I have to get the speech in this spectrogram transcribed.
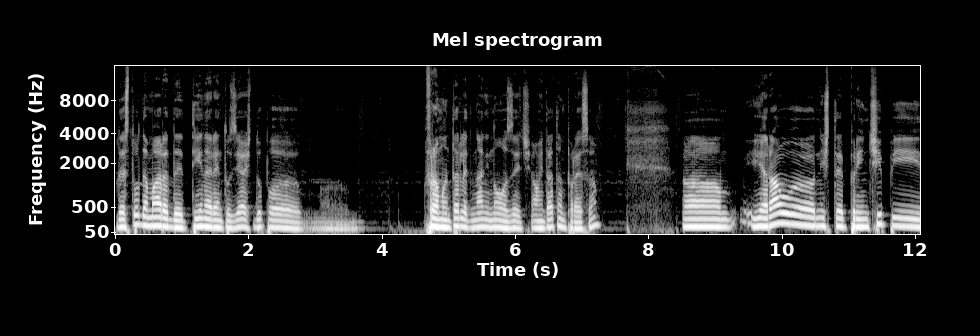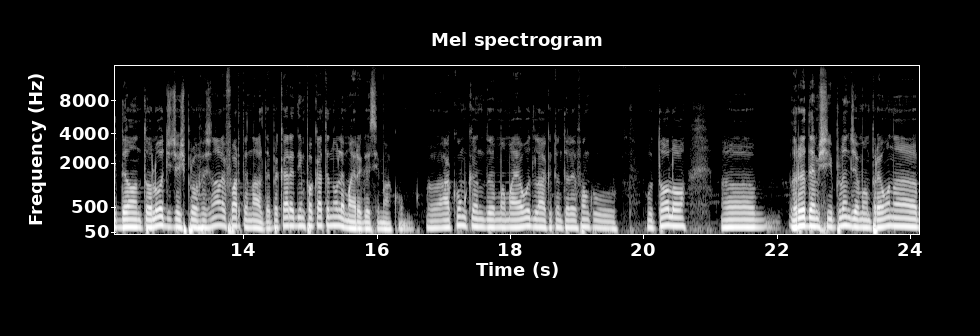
destul de mare de tineri entuziaști după uh, frământările din anii 90 au intrat în presă. Uh, erau uh, niște principii deontologice și profesionale foarte înalte, pe care din păcate nu le mai regăsim acum. Uh, acum când mă mai aud la câte un telefon cu, cu Tolo, uh, râdem și plângem împreună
